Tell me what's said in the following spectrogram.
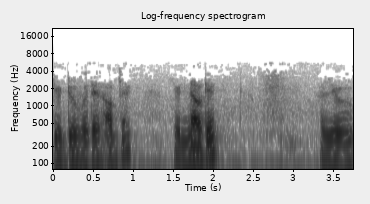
you do with this object, you note it. You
